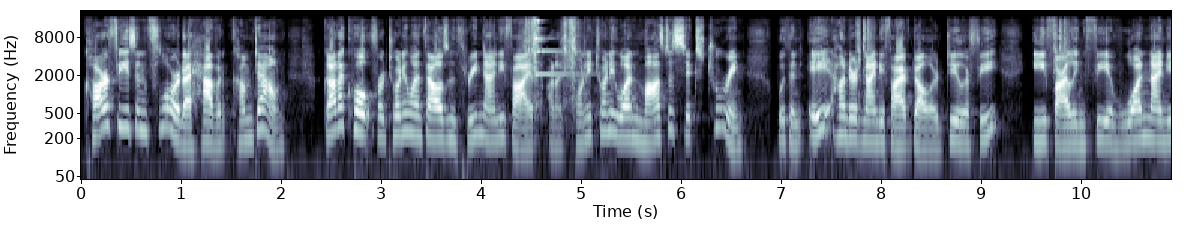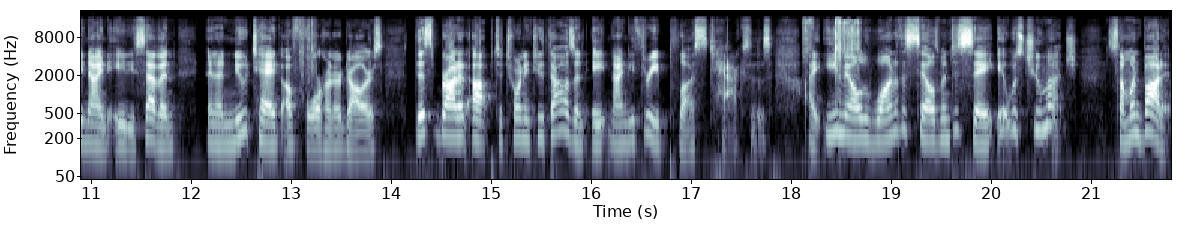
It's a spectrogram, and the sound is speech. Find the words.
Car fees in Florida haven't come down. Got a quote for $21,395 on a 2021 Mazda 6 Touring with an $895 dealer fee, e-filing fee of $199.87, and a new tag of $400. This brought it up to $22,893 plus taxes. I emailed one of the salesmen to say it was too much. Someone bought it.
